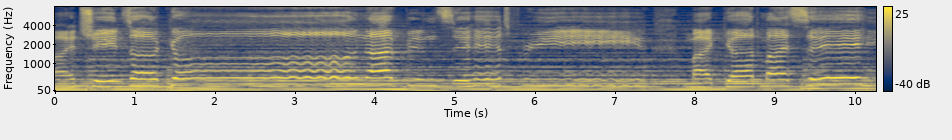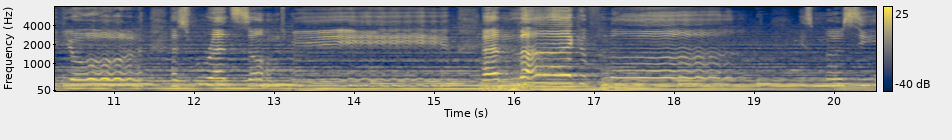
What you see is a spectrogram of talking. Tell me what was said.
My chains are gone, I've been set free my God, my Has ransomed me, and like a flood, His mercy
